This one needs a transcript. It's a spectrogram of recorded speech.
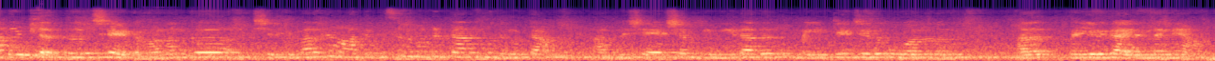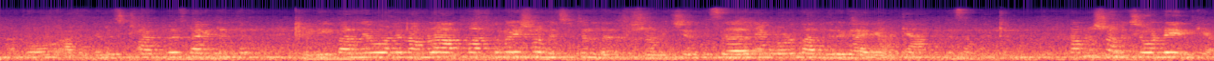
അതുണ്ട് തീർച്ചയായിട്ടും. നമുക്ക് ശരിക്കും പറഞ്ഞാൽ ആദ്യത്തെ സിനിമ കിട്ടാനും ബുദ്ധിമുട്ടാണ്. അതിനുശേഷം പിന്നീട് അത് മെയിന്റെയിൻ ചെയ്ത് പോകാന്നുള്ളത് അത് വലിയൊരു കാര്യം തന്നെയാണ്. അപ്പോൾ അതിന്റെ ഒരു സ്ട്രഗിൾ ഉണ്ടായിട്ടുണ്ട്. ഈ പറഞ്ഞ പോലെ നമ്മൾ ആത്മാർത്ഥമായി ശ്രമിച്ചിട്ടുണ്ട്. ശ്രമിച്ചു സാർ ഞങ്ങളോട് പറഞ്ഞൊരു കാര്യമാണ് ക്യാമ്പിന്റെ സമയത്ത്. നമ്മൾ ശ്രമിച്ചുകൊണ്ടേ ഇരിക്കുക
